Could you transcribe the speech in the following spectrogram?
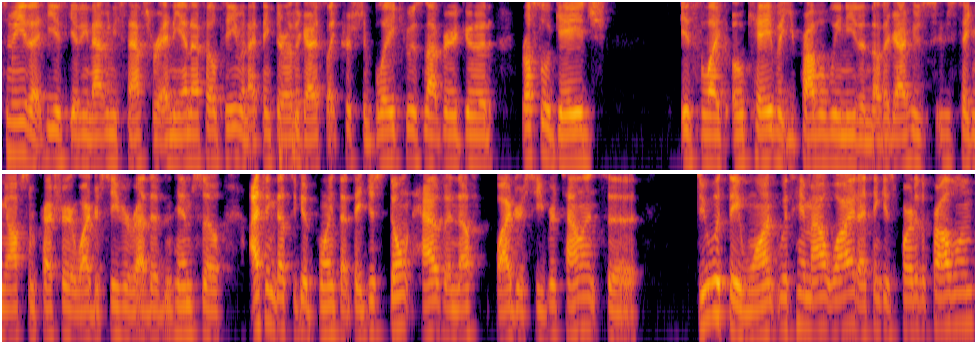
to me that he is getting that many snaps for any NFL team. And I think there are other mm-hmm. guys like Christian Blake who is not very good. Russell Gage is like okay, but you probably need another guy who's who's taking off some pressure at wide receiver rather than him. So I think that's a good point that they just don't have enough wide receiver talent to do what they want with him out wide, I think is part of the problem.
